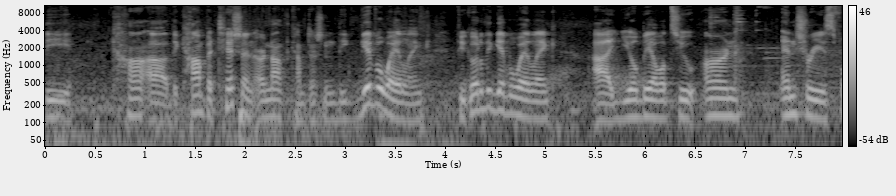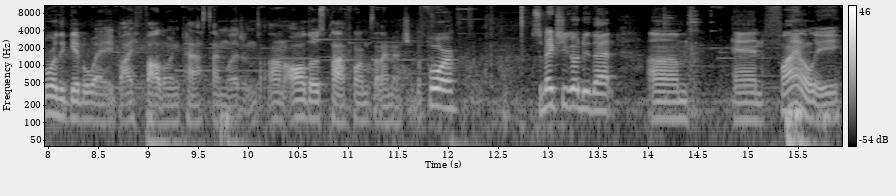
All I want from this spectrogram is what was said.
the uh, the competition or not the competition, the giveaway link. If you go to the giveaway link, uh, you'll be able to earn entries for the giveaway by following Pastime Legends on all those platforms that I mentioned before. So make sure you go do that. Um, and finally,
